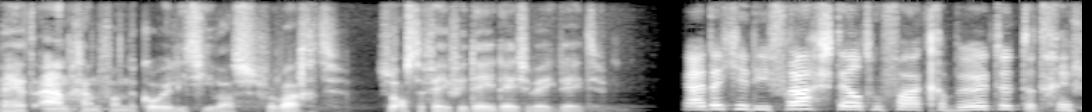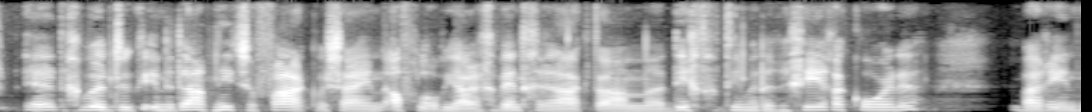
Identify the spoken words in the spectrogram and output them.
bij het aangaan van de coalitie was verwacht, zoals de VVD deze week deed? Ja, dat je die vraag stelt, hoe vaak gebeurt het? Dat, gebeurt natuurlijk inderdaad niet zo vaak. We zijn afgelopen jaren gewend geraakt aan uh, dichtgetimmerde regeerakkoorden, waarin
